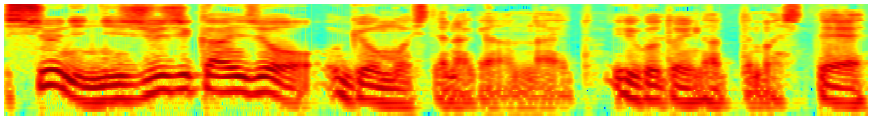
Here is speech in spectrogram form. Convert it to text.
週に20時間以上業務をしてなきゃならないということになってまして、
